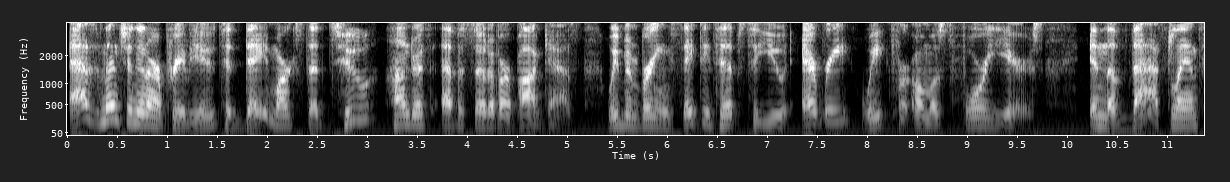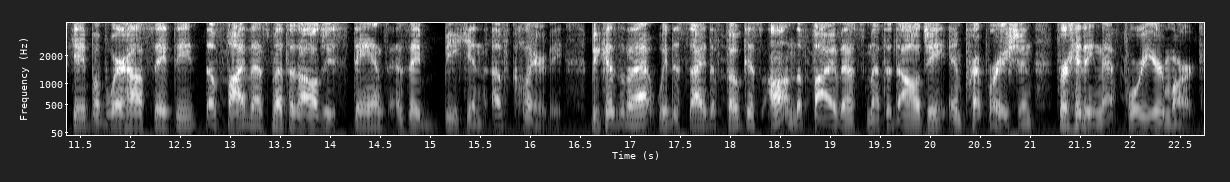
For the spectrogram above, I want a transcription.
As mentioned in our preview, today marks the 200th episode of our podcast. We've been bringing safety tips to you every week for almost four years. In the vast landscape of warehouse safety, the 5S methodology stands as a beacon of clarity. Because of that, we decided to focus on the 5S methodology in preparation for hitting that four year mark.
